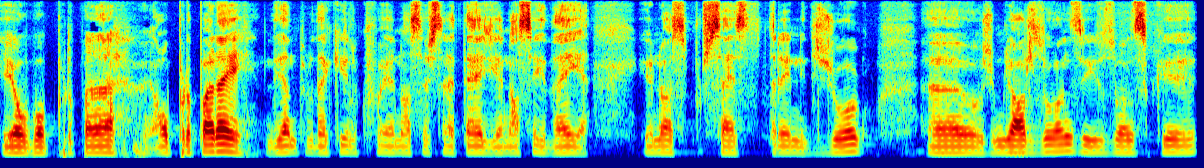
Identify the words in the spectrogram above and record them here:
Eu vou preparar, ou preparei dentro daquilo que foi a nossa estratégia, a nossa ideia e o nosso processo de treino e de jogo, uh, os melhores 11 e os 11 que,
